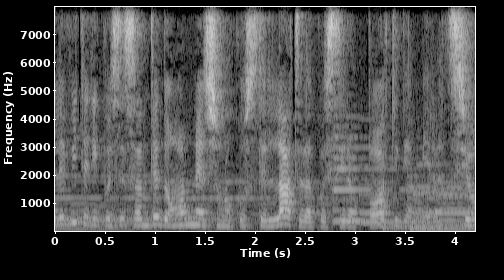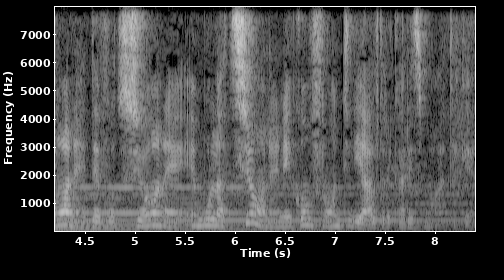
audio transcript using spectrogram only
Le vite di queste sante donne sono costellate da questi rapporti di ammirazione, devozione, emulazione nei confronti di altre carismatiche.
